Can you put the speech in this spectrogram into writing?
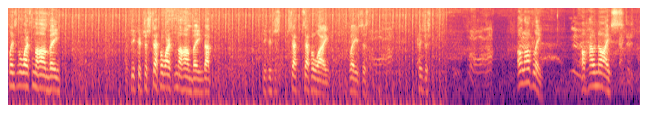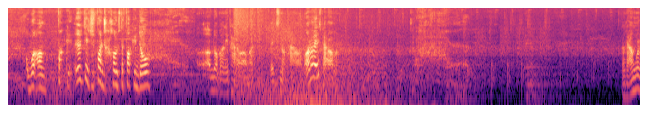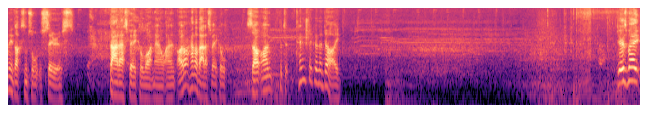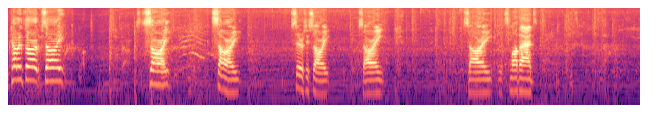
Place them away from the Humvee. If you could just step away from the Humvee, that... If you could just step, step away. Please, just... Please just... Oh, lovely. Oh, how nice. What on fucking... Just fine, just close the fucking door. I've not got any power armor. It's not power armor. Oh, no, it is power armor. Okay, I'm gonna need like some sort of serious badass vehicle right now, and I don't have a badass vehicle, so I'm potentially gonna die. Excuse me, coming through, sorry. Sorry. Sorry. Seriously sorry. Sorry. Sorry, it's my bad.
